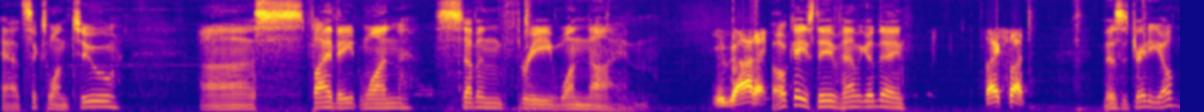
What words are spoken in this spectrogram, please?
at 612 uh, 581 7319. You got it. Okay, Steve, have a good day. Thanks a lot. This is Tradio.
